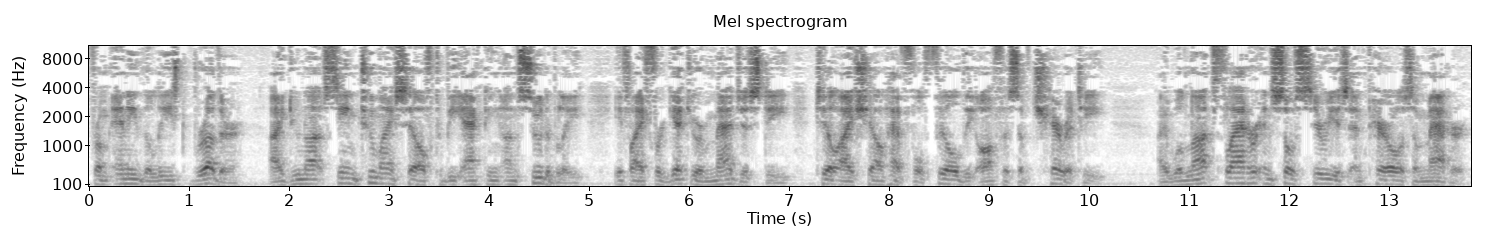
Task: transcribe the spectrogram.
from any the least brother, I do not seem to myself to be acting unsuitably if I forget your majesty till I shall have fulfilled the office of charity. I will not flatter in so serious and perilous a matter,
